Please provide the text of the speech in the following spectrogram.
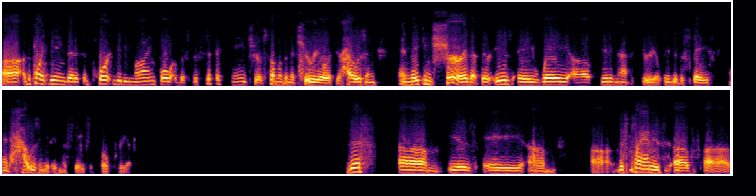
uh, the point being that it's important to be mindful of the specific nature of some of the material that you're housing and making sure that there is a way of getting that material into the space and housing it in the space appropriate. This um, is a um, uh, this plan is of uh,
